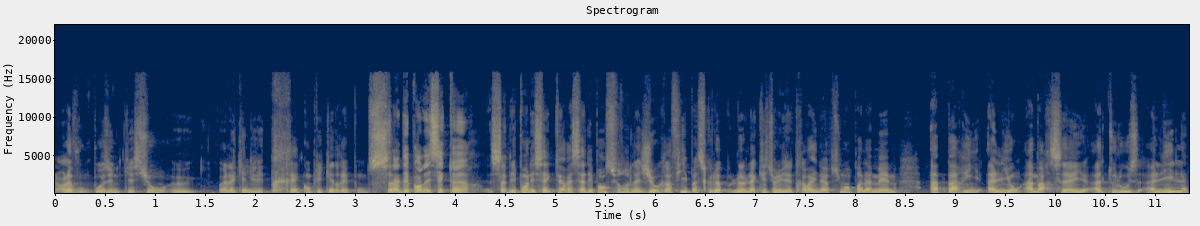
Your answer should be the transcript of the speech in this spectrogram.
alors là, vous me posez une question euh, à laquelle il est très compliqué de répondre. Ça, dépend des secteurs. Ça dépend des secteurs et ça dépend surtout de la géographie, parce que la, question du télétravail n'est absolument pas la même à Paris, à Lyon, à Marseille, à Toulouse, à Lille,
